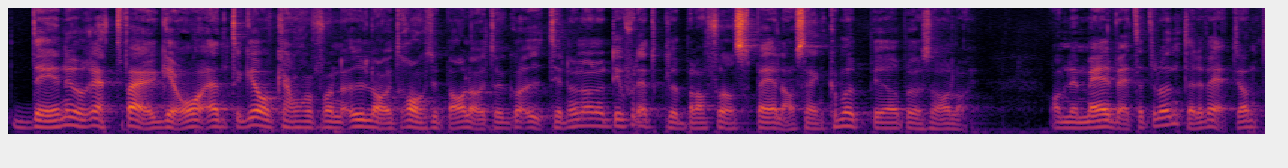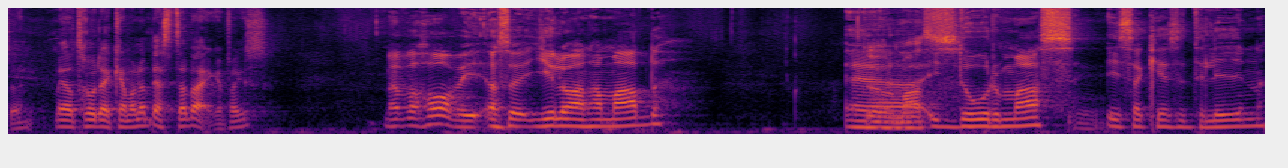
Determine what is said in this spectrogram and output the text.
det är nog rätt väg att gå. Inte gå kanske från U-laget rakt upp i A-laget och gå ut till någon av division 1-klubbarna först, spela och sen komma upp i Örebros A-lag. Om det är medvetet eller inte, det vet jag inte. Men jag tror det kan vara den bästa vägen faktiskt. Men vad har vi? Alltså Jiloan Hamad Durmaz. Eh, Durmaz, Isak Kiese.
